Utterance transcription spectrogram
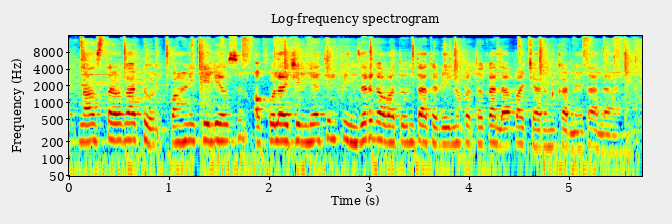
घटनास्थळ गाठून पाहणी केली असून अकोला जिल्ह्यातील पिंजर गावातून तातडीनं पथकाला पाचारण करण्यात आलं आहे.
